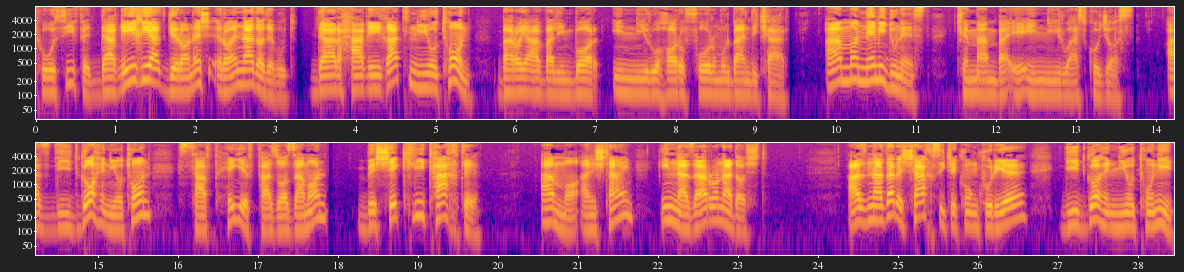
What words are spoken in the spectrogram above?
توصیف دقیقی از گرانش ارائه نداده بود. در حقیقت نیوتون برای اولین بار این نیروها رو فرمول بندی کرد. اما نمی‌دونست که منبع این نیرو از کجاست. از دیدگاه نیوتون صفحه فضا زمان به شکلی تخته. اما انشتین این نظر رو نداشت. از نظر شخصی که کنکوریه دیدگاه نیوتونی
